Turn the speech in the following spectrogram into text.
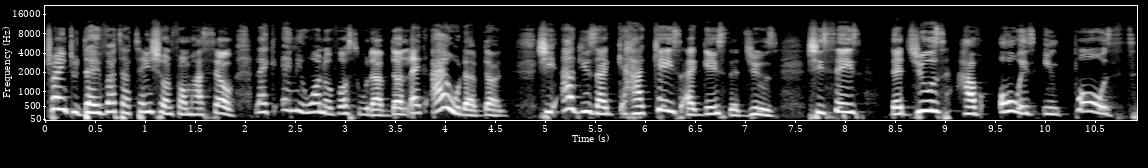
trying to divert attention from herself, like any one of us would have done, like I would have done. She argues her case against the Jews. She says the Jews have always imposed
